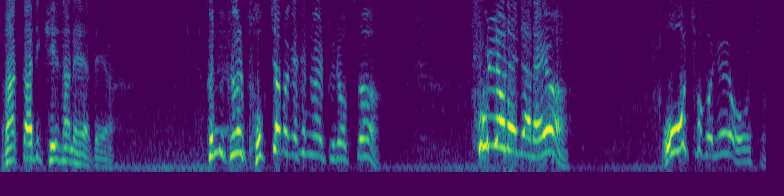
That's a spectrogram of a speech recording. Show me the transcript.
라까지 계산해야 돼요. 근데 그걸 복잡하게 생각할 필요 없어. 훈련하잖아요. 5초 걸려요, 5초.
